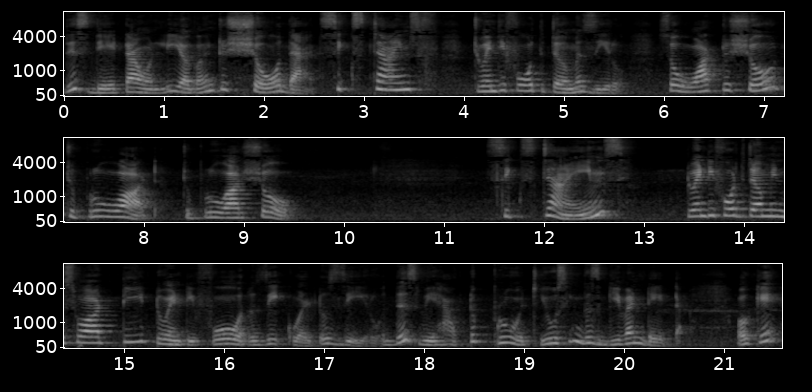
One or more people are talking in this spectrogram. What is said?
this data only you are going to show that 6 times 24th term is 0 so what to show? To prove what? To prove or show. 6 times 24th term means what? T24 is equal to 0. This we have to prove it using this given data. Okay.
